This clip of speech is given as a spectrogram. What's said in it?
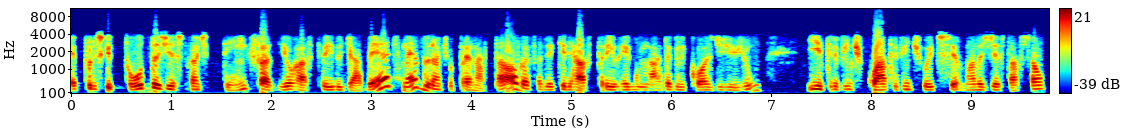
É por isso que toda gestante tem que fazer o rastreio do diabetes, né? Durante o pré-natal, vai fazer aquele rastreio regular da glicose de jejum e entre 24 e 28 semanas de gestação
